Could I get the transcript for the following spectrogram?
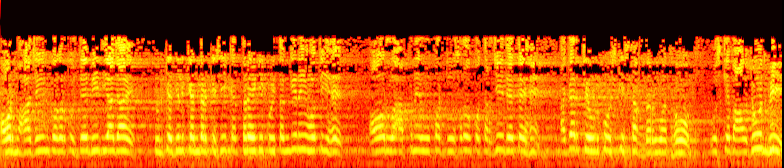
اور مہاجرین کو اگر کچھ دے بھی دیا جائے تو ان کے دل کے اندر کسی طرح کی کوئی تنگی نہیں ہوتی ہے اور وہ اپنے اوپر دوسروں کو ترجیح دیتے ہیں اگرچہ ان کو اس کی سخت ضرورت ہو۔ اس کے باوجود بھی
